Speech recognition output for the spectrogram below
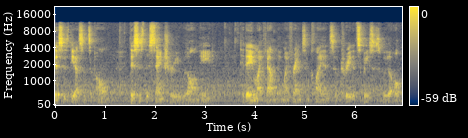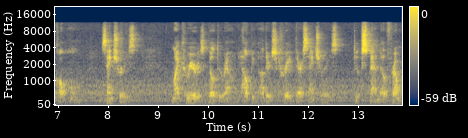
This is the essence of home. This is the sanctuary we all need. Today, my family, my friends, and clients have created spaces we all call home, sanctuaries. My career is built around helping others create their sanctuaries to expand out from,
